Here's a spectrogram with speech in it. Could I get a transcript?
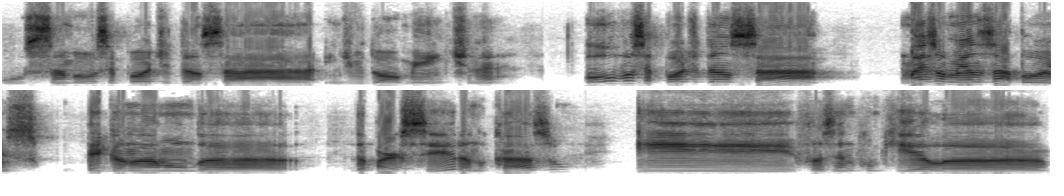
o samba você pode dançar individualmente, né? Ou você pode dançar mais ou menos a dois, pegando na mão da, da parceira, no caso, e fazendo com que ela,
